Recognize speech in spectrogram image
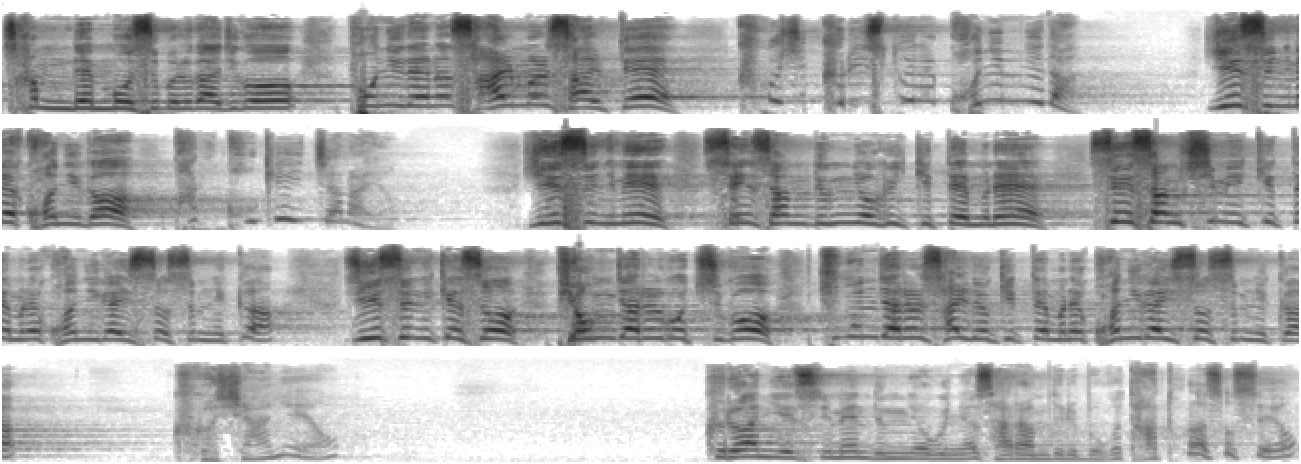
참된 모습을 가지고 본이 되는 삶을 살 때 그것이 그리스도의 권위입니다. 예수님의 권위가 바로 거기에 있잖아요. 예수님이 세상 능력이 있기 때문에 세상 힘이 있기 때문에 권위가 있었습니까? 예수님께서 병자를 고치고 죽은 자를 살렸기 때문에 권위가 있었습니까? 그것이 아니에요. 그러한 예수님의 능력은요, 사람들이 보고 다 돌아섰어요.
